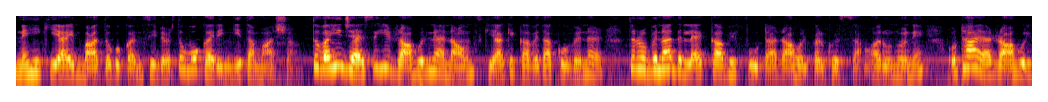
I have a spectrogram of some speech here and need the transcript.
नहीं किया इन बातों को कंसीडर तो वो करेंगी तमाशा। तो वहीं जैसे ही राहुल ने अनाउंस किया कि कविता को विनर तो रुबिना दिलैक का भी फूटा राहुल पर गुस्सा, और उन्होंने उठाया राहुल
